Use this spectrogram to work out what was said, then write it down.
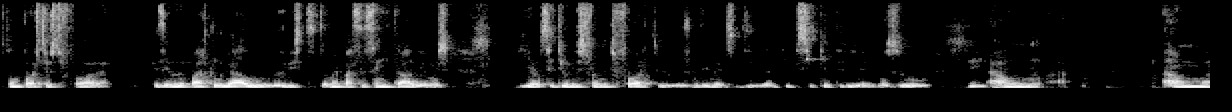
estão postas de fora. Quer dizer, da parte legal, isto também passa-se em Itália, mas e é um sítio onde isto foi muito forte, os movimentos de antipsiquiatria, mas o, há, um, há uma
